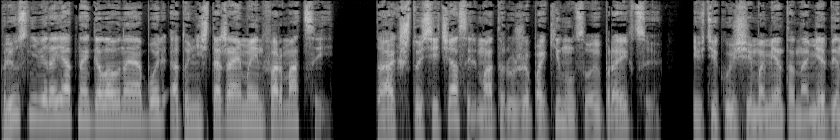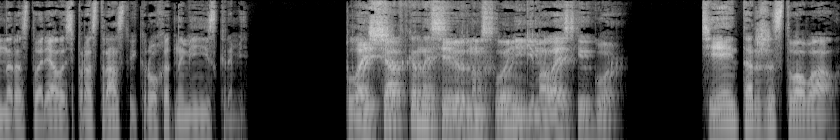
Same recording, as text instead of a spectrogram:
Плюс невероятная головная боль от уничтожаемой информации. Так что сейчас Ильматор уже покинул свою проекцию, и в текущий момент она медленно растворялась в пространстве крохотными искрами. Площадка на северном склоне Гималайских гор. Тень торжествовал.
